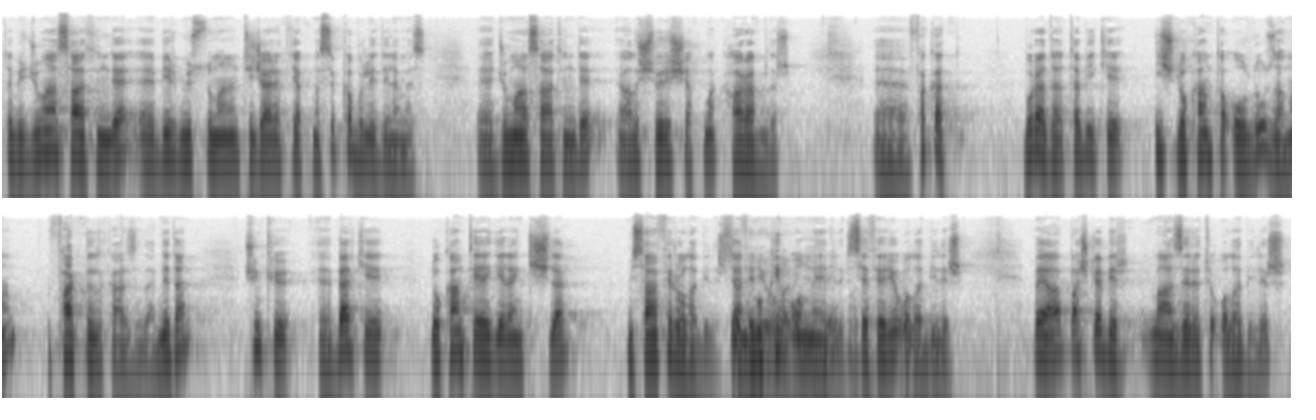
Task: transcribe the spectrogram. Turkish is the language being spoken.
Tabi cuma saatinde e, bir Müslümanın ticaret yapması kabul edilemez. E, cuma saatinde alışveriş yapmak haramdır. E, fakat burada tabii ki iş lokanta olduğu zaman farklılık arz eder. Neden? Çünkü belki lokantaya gelen kişiler misafir olabilir. Seferi yani mukim olabilir, olmayabilir. Seferi olabilir. Veya başka bir mazereti olabilir.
